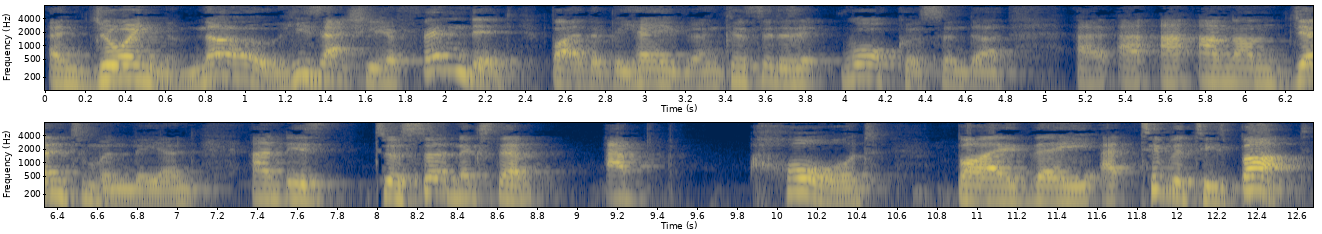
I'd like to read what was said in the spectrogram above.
and join them. No, he's actually offended by the behaviour and considers it raucous and, uh, and, and, ungentlemanly and, and is to a certain extent abhorred by the activities. But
